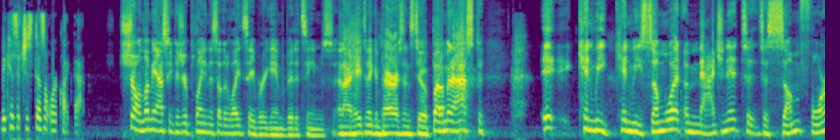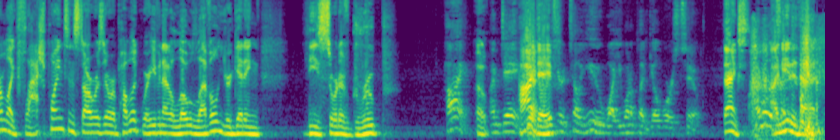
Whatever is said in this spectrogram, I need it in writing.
because it just doesn't work like that. Sean, let me ask you because you're playing this other lightsaber game a bit, it seems, and I hate to make comparisons to it, but I'm going to ask: it, Can we can we somewhat imagine it to, to some form like flashpoints in Star Wars: The Republic, where even at a low level you're getting these sort of group? Hi, Oh. I'm Dave. Hi, I'm Dave. here to tell you why you want to play Guild Wars 2. Thanks, I'm really I needed that.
